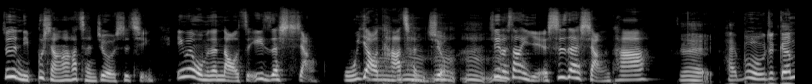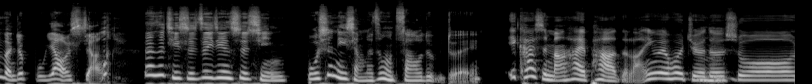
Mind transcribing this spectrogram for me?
就是你不想让它成就的事情，因为我们的脑子一直在想不要他成就，嗯，基本上也是在想他。对，还不如就根本就不要想。但是其实这件事情不是你想的这么糟，对不对？一开始蛮害怕的啦，因为会觉得说，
